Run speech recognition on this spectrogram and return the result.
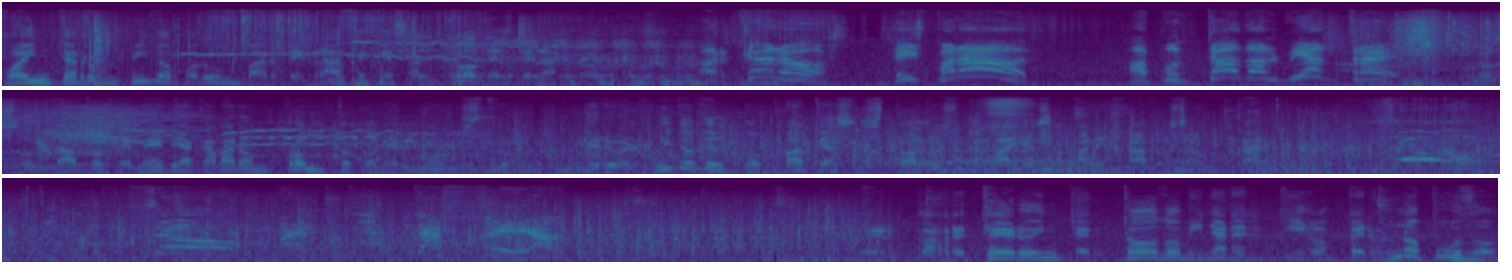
Fue interrumpido por un bar de glace que saltó desde las rocas. ¡Arqueros! ¡Disparad! ¡Apuntad al vientre! Los soldados de Mebe acabaron pronto con el monstruo, pero el ruido del combate asustó a los caballos aparejados a un carro. ¡So! ¡So! ¡Maldita sea! El carretero intentó dominar el tiro, pero no pudo.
